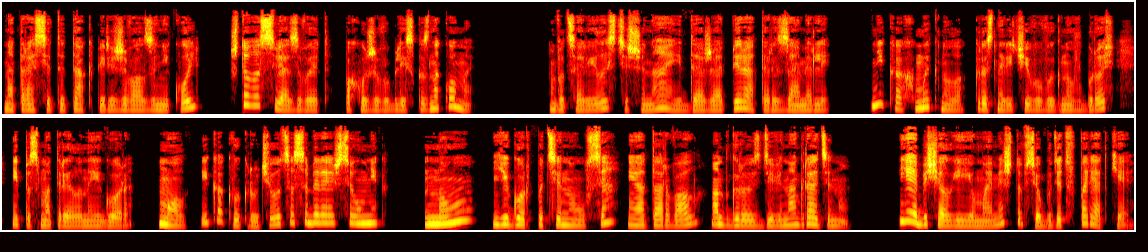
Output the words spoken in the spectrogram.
«На трассе ты так переживал за Николь? Что вас связывает? Похоже, вы близко знакомы». Воцарилась тишина, и даже операторы замерли. Ника хмыкнула, красноречиво выгнув бровь, и посмотрела на Егора. Мол, и как выкручиваться собираешься, умник? «Ну?» — Егор потянулся и оторвал от грозди виноградину. Я обещал ее маме, что все будет в порядке.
